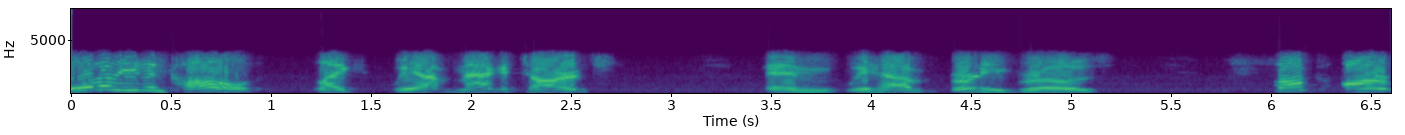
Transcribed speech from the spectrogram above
What are they even called? Like, we have magatards and we have Bernie bros. Fuck are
